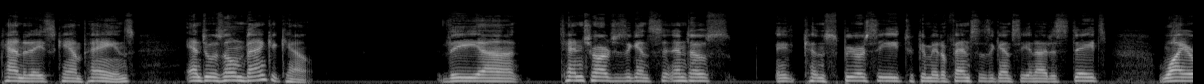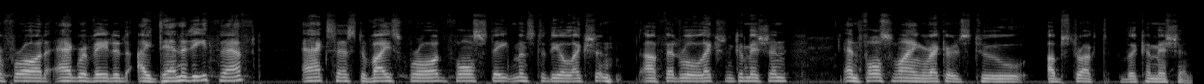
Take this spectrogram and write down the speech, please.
candidates' campaigns and to his own bank account. The uh, 10 charges against Santos a conspiracy to commit offenses against the United States wire fraud, aggravated identity theft, access device fraud, false statements to the election uh, Federal Election Commission, and falsifying records to obstruct the commission.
